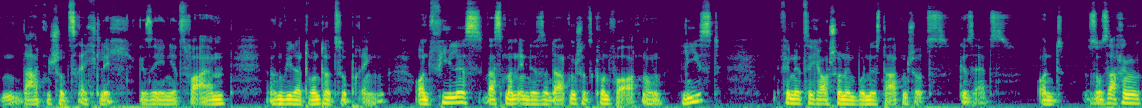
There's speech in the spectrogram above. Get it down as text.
datenschutzrechtlich gesehen jetzt vor allem irgendwie darunter zu bringen. Und vieles, was man in dieser Datenschutzgrundverordnung liest, findet sich auch schon im Bundesdatenschutzgesetz. Und so Sachen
